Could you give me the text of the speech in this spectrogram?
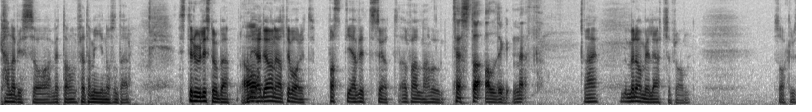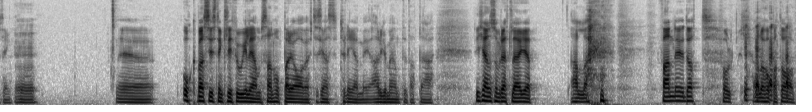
Cannabis och metamfetamin och sånt där Strulig snubbe, Ja. det har han alltid varit Fast jävligt söt, i alla fall när han var ung Testa aldrig meth. Nej, men det har man ju lärt sig från Saker och ting Mm. eh, Och basisten Cliffy Williams, han hoppade av efter senaste turnén med argumentet att det, är, det känns som rätt läge Alla Fan det är ju dött. Folk, alla har hoppat av.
